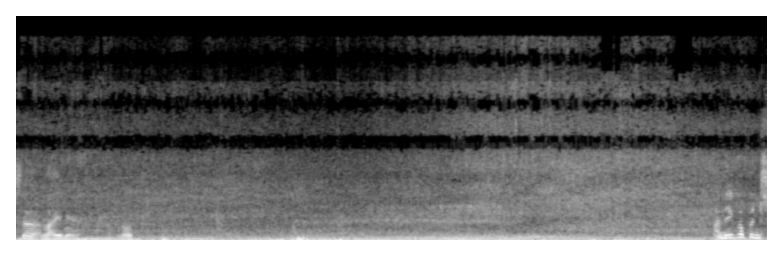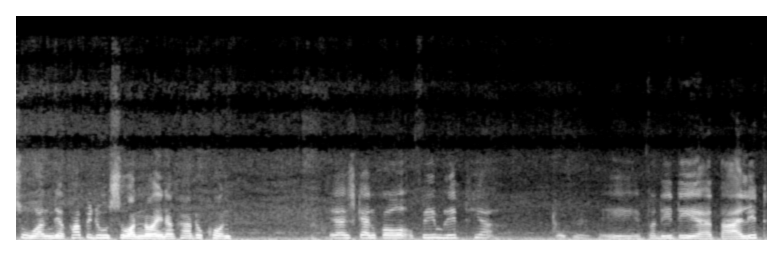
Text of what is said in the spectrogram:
เซอร์อะไรเนี่ยรถ อันนี้ก็เป็นสวน เดี๋ยวเข้าไปดูสวนหน่อยนะคะทุกคน Jag ska gå och film lite här. I- För det är det är lite.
